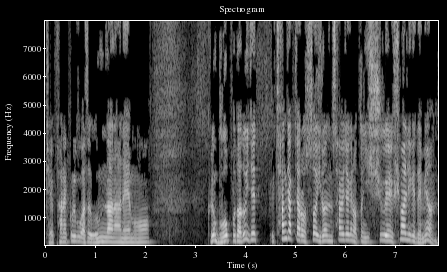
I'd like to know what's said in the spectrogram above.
재판에 끌고 가서 음란하네 뭐 그리고 무엇보다도 이제 그 창작자로서 이런 사회적인 어떤 이슈에 휘말리게 되면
